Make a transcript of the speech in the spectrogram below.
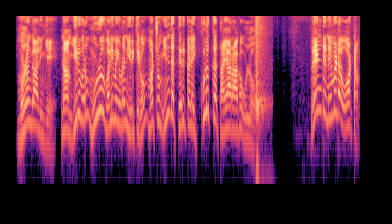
முழங்கால் இங்கே நாம் இருவரும் முழு வலிமையுடன் இருக்கிறோம் மற்றும் இந்த தெருக்களை குலுக்க தயாராக உள்ளோம். ரெண்டு நிமிட ஓட்டம்.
